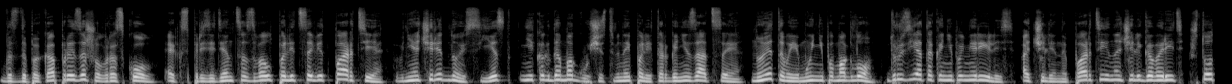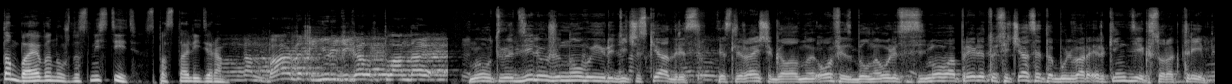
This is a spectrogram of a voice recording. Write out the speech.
В СДПК произошел раскол. Экс-президент созвал политсовет партии, внеочередной съезд некогда могущественной политорганизации. Но этого ему не помогло. Друзья так и не помирились, а члены партии начали говорить, что Атамбаева нужно сместить с поста лидера. Мы утвердили уже новый юридический адрес. Если раньше головной офис был на улице 7 апреля, то сейчас это бульвар Эркиндик, 43.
